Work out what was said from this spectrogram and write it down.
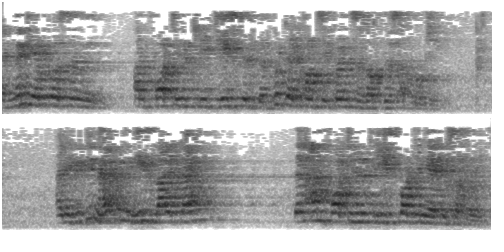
And many a person unfortunately tasted the bitter consequences of this approaching. And if it didn't happen in his lifetime, then unfortunately he's probably had to suffer it.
